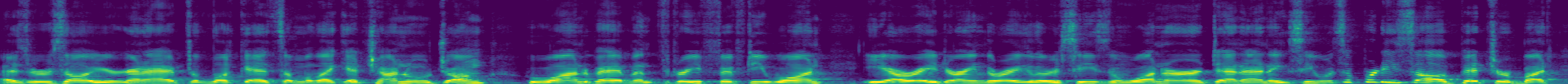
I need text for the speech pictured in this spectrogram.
as a result, you're going to have to look at someone like a Chan Jung, who wound up having 351 ERA during the regular season, 110 innings. He was a pretty solid pitcher, but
